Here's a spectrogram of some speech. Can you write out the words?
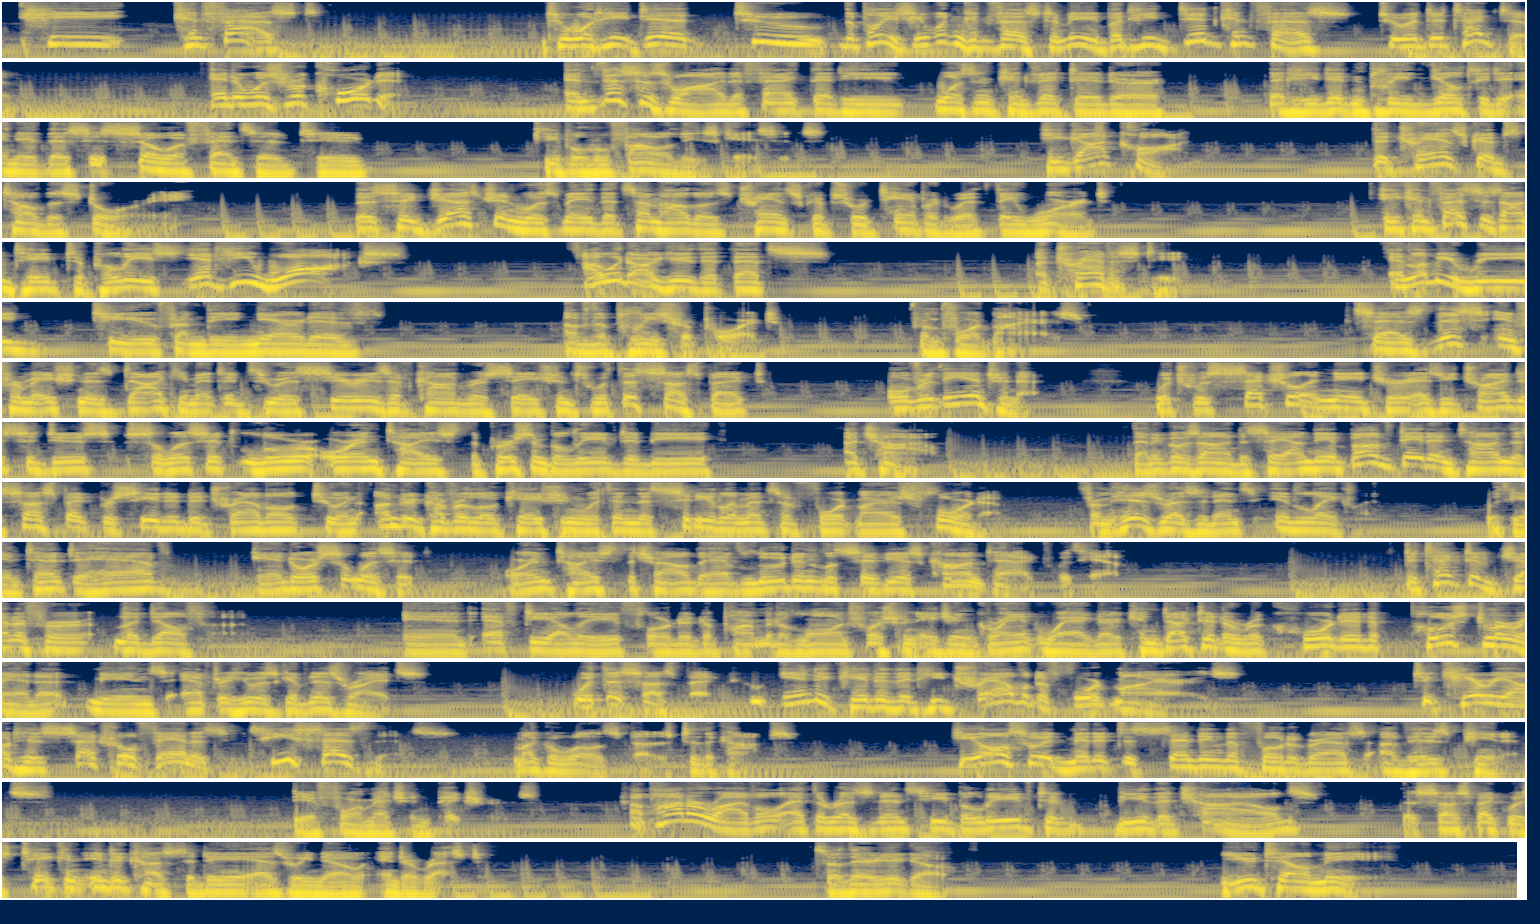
he confessed to what he did to the police. He wouldn't confess to me, but he did confess to a detective. And it was recorded. And this is why the fact that he wasn't convicted or that he didn't plead guilty to any of this is so offensive to people who follow these cases. He got caught. The transcripts tell the story. The suggestion was made that somehow those transcripts were tampered with. They weren't. He confesses on tape to police, yet he walks. I would argue that that's a travesty. And let me read to you from the narrative of the police report from Fort Myers. It says this information is documented through a series of conversations with the suspect over the internet, which was sexual in nature as he tried to seduce, solicit, lure, or entice the person believed to be a child. Then it goes on to say on the above date and time, the suspect proceeded to travel to an undercover location within the city limits of Fort Myers, Florida, from his residence in Lakeland, with the intent to have and or solicit or entice the child to have lewd and lascivious contact with him. Detective Jennifer Ladelfa and FDLE, Florida Department of Law Enforcement agent Grant Wagner, conducted a recorded post Miranda, means after he was given his rights, with the suspect who indicated that he traveled to Fort Myers to carry out his sexual fantasies. He says this, Michael Wilusz does, to the cops. He also admitted to sending the photographs of his penis, the aforementioned pictures. Upon arrival at the residence he believed to be the child's, the suspect was taken into custody, as we know, and arrested. So there you go. You tell me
